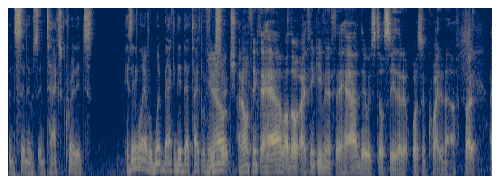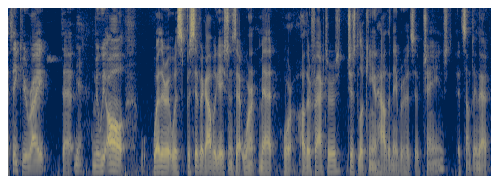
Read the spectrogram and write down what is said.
incentives and tax credits? Has anyone ever went back and did that type of You know, research? I don't think they have, although I think even if they had, they would still see that it wasn't quite enough. But I think you're right that, Yeah. I mean, we all, whether it was specific obligations that weren't met or other factors, just looking at how the neighborhoods have changed, it's something that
